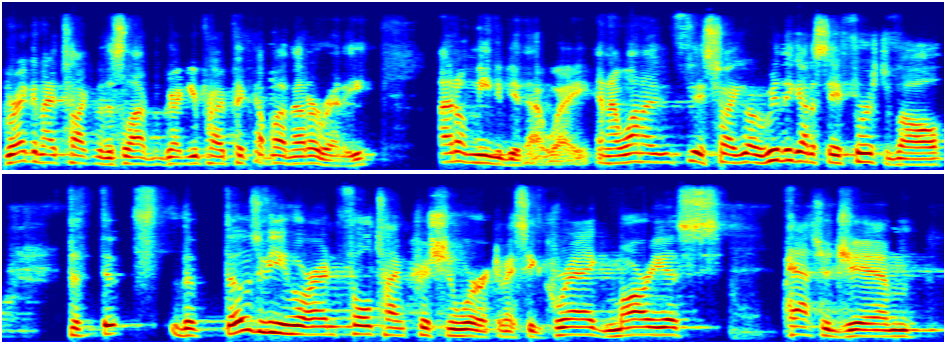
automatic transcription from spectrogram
Greg and I talked about this a lot. Greg, you probably pick up on that already. I don't mean to be that way. And I want to, so I really got to say, first of all, the, the, the, those of you who are in full time Christian work, and I see Greg, Marius, Pastor Jim,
